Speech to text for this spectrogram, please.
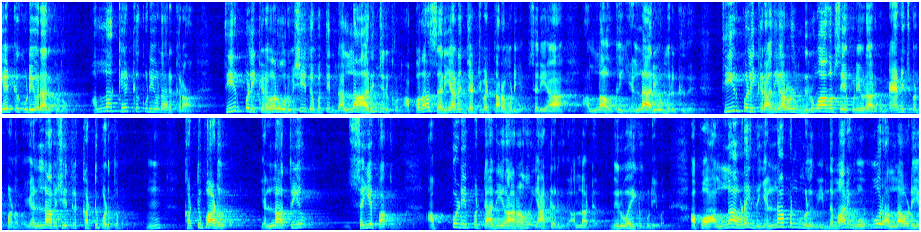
கேட்கக்கூடியவராக இருக்கணும். அல்லாஹ் கேட்கக்கூடியவனாக இருக்கிறான். தீர்ப்பளிக்கிறவர் ஒரு விஷயத்தை பற்றி நல்லா அறிஞ்சிருக்கணும். அப்போ தான் சரியான ஜட்ஜ்மெண்ட் தர முடியும். சரியா? அல்லாவுக்கு எல்லா அறிவும் இருக்குது. தீர்ப்பளிக்கிற அதிகாரம் நிர்வாகம் செய்யக்கூடியவராக இருக்கும் மேனேஜ்மெண்ட் பண்ணணும். எல்லா விஷயத்திலும் கட்டுப்படுத்தணும். ம்? கட்டுப்பாடு எல்லாத்தையும் செய்ய பார்க்கணும். அப்படிப்பட்ட அதிகாரம் யார்கிட்ட இருக்குது? அல்லாட்ட இருக்குது. நிர்வகிக்கக்கூடியவன் அப்போது அல்லாவோட இந்த எல்லா பண்புகளும் இந்த மாதிரி ஒவ்வொரு அல்லாவுடைய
